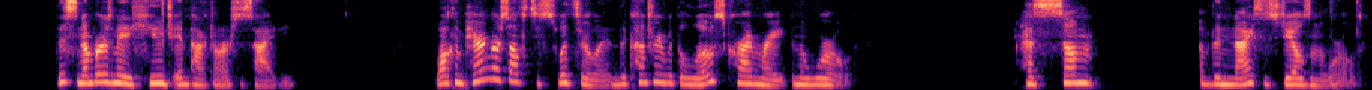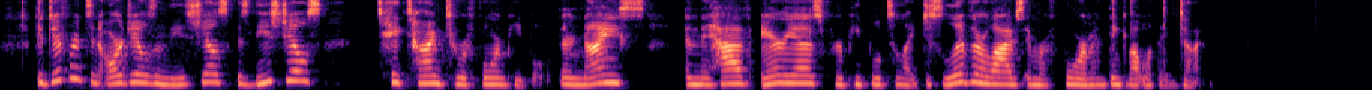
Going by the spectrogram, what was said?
This number has made a huge impact on our society. While comparing ourselves to Switzerland, the country with the lowest crime rate in the world, has some of the nicest jails in the world. The difference in our jails and these jails is these jails take time to reform people. They're nice and they have areas for people to like just live their lives and reform and think about what they've done.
